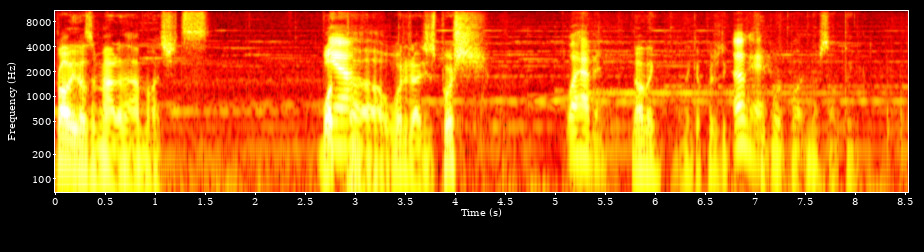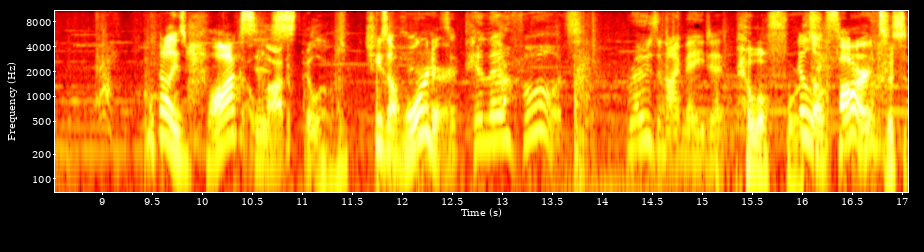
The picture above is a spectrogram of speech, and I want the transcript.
probably doesn't matter that much. It's what Yeah. the? What did I just push? What happened? Nothing. I think I pushed a Okay. keyboard button or something. Look at all these boxes. A lot of pillows. Mm-hmm. She's a It's hoarder. a pillow fort. Rose and I made it. Pillow fort. Pillow fart. This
